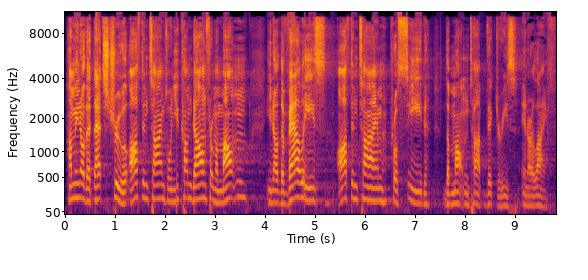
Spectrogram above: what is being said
How many know that that's true? Oftentimes, when you come down from a mountain, you know, the valleys oftentimes proceed the mountaintop victories in our life.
